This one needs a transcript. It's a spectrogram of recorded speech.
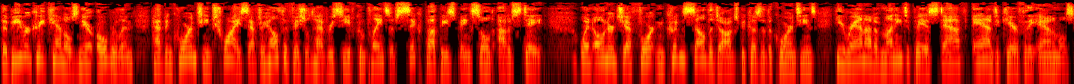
The Beaver Creek Kennels near Oberlin had been quarantined twice after health officials had received complaints of sick puppies being sold out of state. When owner Jeff Fortin couldn't sell the dogs because of the quarantines, he ran out of money to pay his staff and to care for the animals.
